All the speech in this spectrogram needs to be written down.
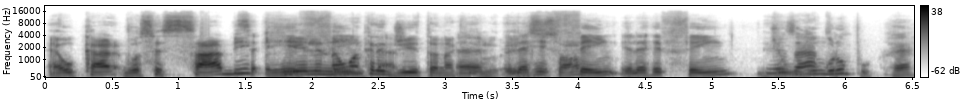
É o cara, você sabe Você é que ele não refém, acredita É, naquilo. ele é só- refém, ele é refém de um, de um grupo. É.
